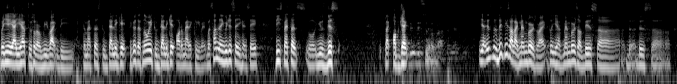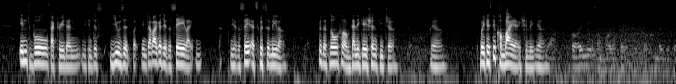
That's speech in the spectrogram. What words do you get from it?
But yeah, yeah, you have to sort of rewrite the, the methods to delegate because there's no way to delegate automatically, right? But some languages say you can say these methods will use this like object. This, superclass. Yeah, these are like members, right? So you have members of this uh, the, this int bool factory, then you can just use it. But in Java, I guess you have to say like you have to say explicitly, lah. Because there's no sort of delegation feature. Yeah. But you can still combine actually. Yeah. Yeah, probably need some boilerplate for composition.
